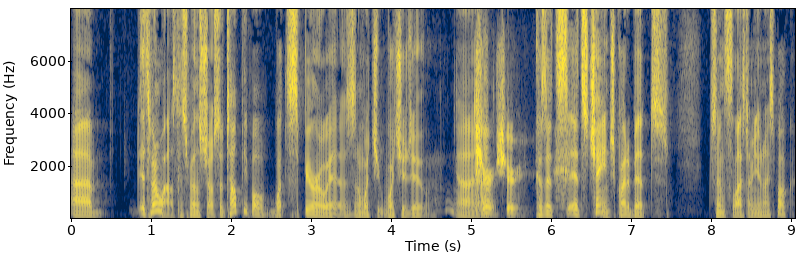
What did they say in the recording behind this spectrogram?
uh, it's been a while since we've been on the show. So tell people what Spiro is and what you what you do. Uh, sure, sure. Because it's it's changed quite a bit since the last time you and I spoke.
